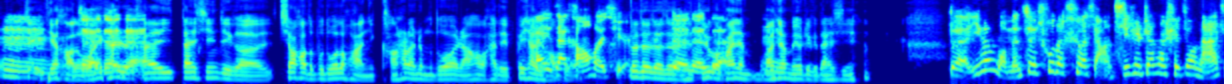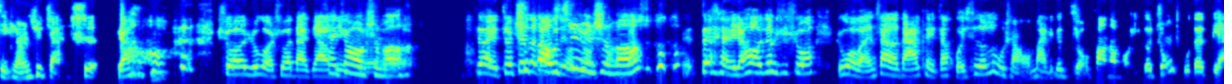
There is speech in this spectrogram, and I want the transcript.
嗯，这也挺好的。对我一开始还担心这个消耗的不多的话，你扛上来这么多，然后还得背下去还得再。扛回去。对对对对对对结果发现完全嗯没有这个担心。对，因为我们最初的设想其实真的是就拿几瓶去展示，然后 说如果说大家拍这个照是吗？对，就真是道具是吗？对，然后就是说，如果完赛了，大家可以在回去的路上，我们把这个酒放到某一个中途的点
